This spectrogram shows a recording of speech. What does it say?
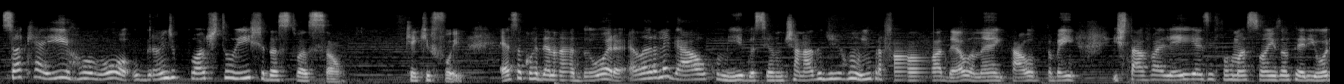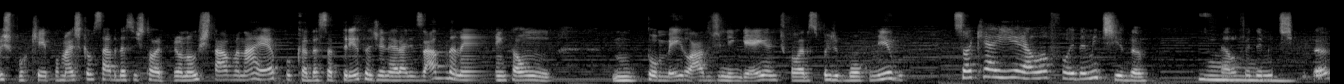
Só que aí rolou o grande plot twist da situação. O que que foi? Essa coordenadora, ela era legal comigo, assim, eu não tinha nada de ruim pra falar dela, né, e tal. Eu também estava alheia às informações anteriores, porque por mais que eu saiba dessa história, eu não estava na época dessa treta generalizada, né? Então, não tomei lado de ninguém, tipo, ela era super de boa comigo. Só que aí ela foi demitida. Ela foi demitida.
